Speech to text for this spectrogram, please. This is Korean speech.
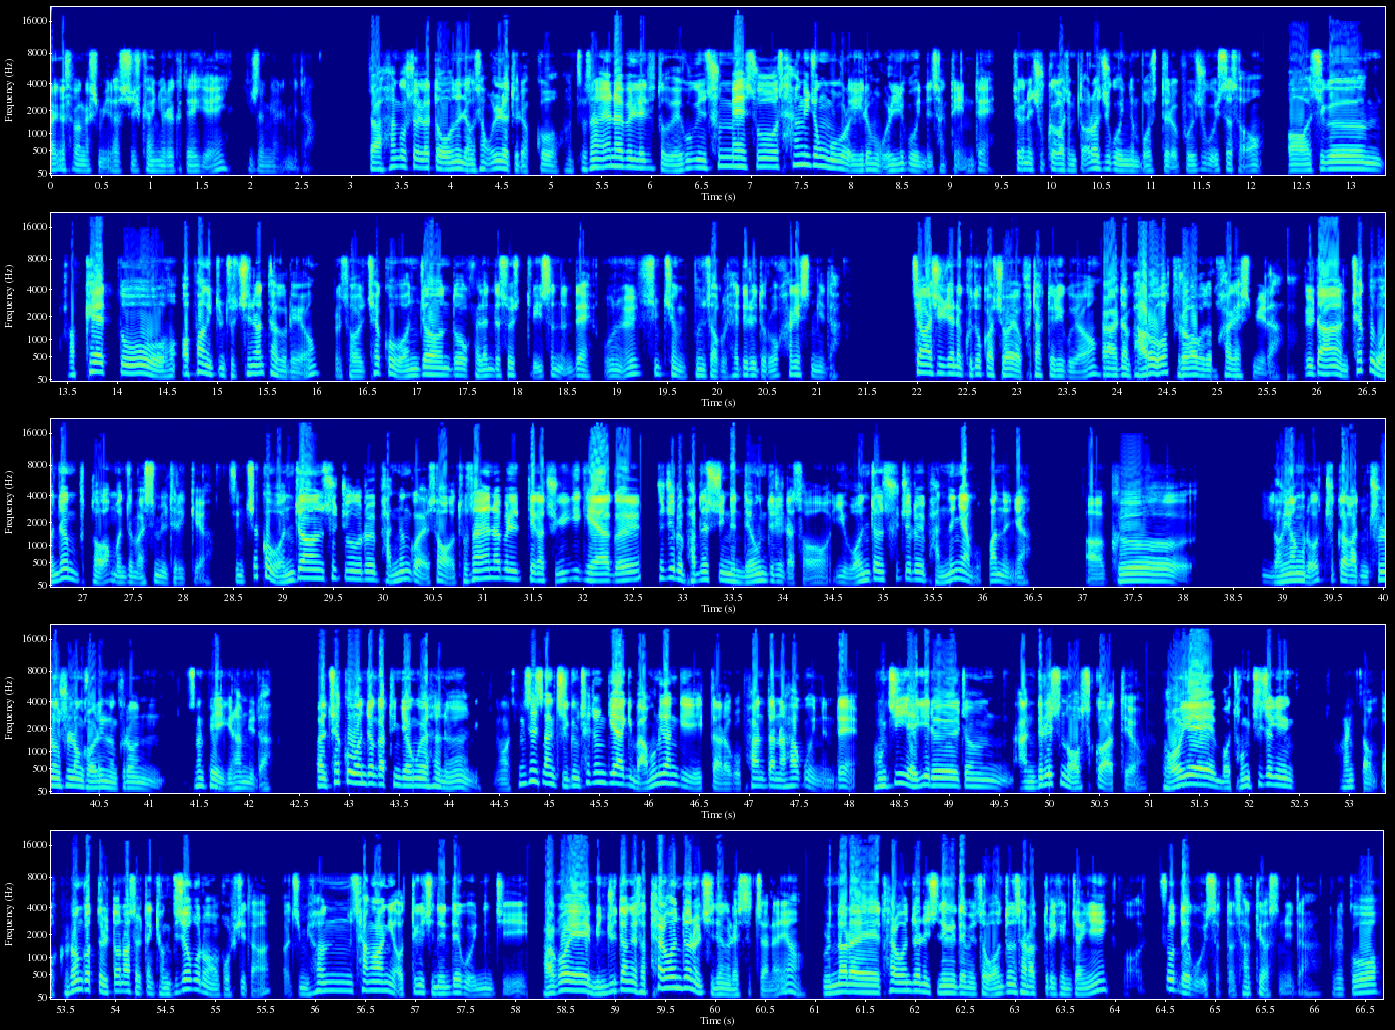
안녕하세요. 반갑습니다. 주식하는 일의 그대에게 이정현입니다. 자, 한국전력도 오늘 영상 올려드렸고, 두산 에너빌리티도 외국인 순매수 상위 종목으로 이름을 올리고 있는 상태인데, 최근에 주가가 좀 떨어지고 있는 모습들을 보여주고 있어서, 어, 지금 마켓도 업황이 좀 좋지는 않다 그래요. 그래서 체코 원전도 관련된 소식들이 있었는데, 오늘 심층 분석을 해드리도록 하겠습니다. 시청하시기 전에 구독과 좋아요 부탁드리고요. 자, 일단 바로 들어가 보도록 하겠습니다. 일단 체코 원전부터 먼저 말씀을 드릴게요. 지금 체코 원전 수주를 받는 거에서 도산에너빌리티가 주기기 계약을 수주를 받을 수 있는 내용들이라서 이 원전 수주를 받느냐 못 받느냐 어, 그 영향으로 주가가 좀 출렁출렁 거리는 그런 상태이긴 합니다. 아, 체코 원전 같은 경우에서는 어, 사실상 지금 최종 계약이 마무리 단계에 있다라고 판단을 하고 있는데 정치 얘기를 좀안 드릴 수는 없을 것 같아요. 저의 뭐 정치적인 관점 뭐 그런 것들 떠나서 일단 경제적으로만 봅시다. 어, 지금 현 상황이 어떻게 진행되고 있는지 과거에 민주당에서 탈원전을 진행을 했었잖아요. 우리나라에 탈원전이 진행이 되면서 원전 산업들이 굉장히 어, 축소되고 있었던 상태였습니다. 그리고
